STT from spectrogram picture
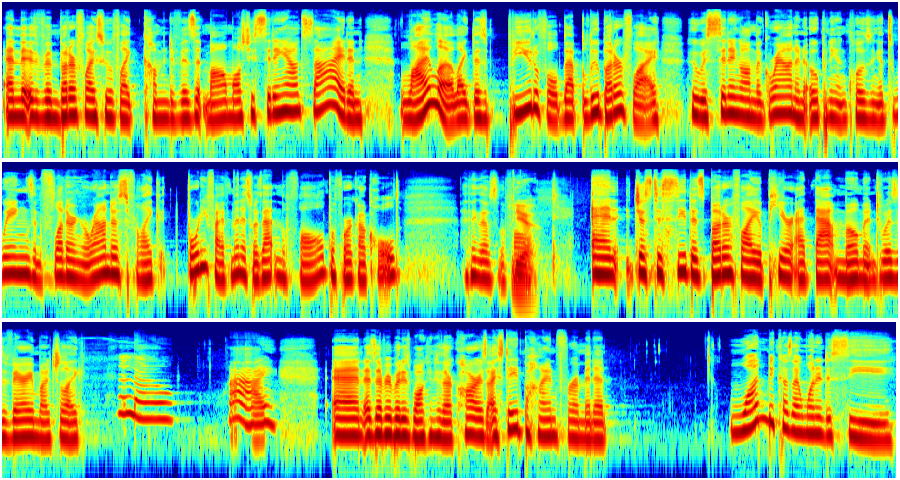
and there have been butterflies who have like come to visit mom while she's sitting outside and lila like this beautiful that blue butterfly who was sitting on the ground and opening and closing its wings and fluttering around us for like 45 minutes was that in the fall before it got cold i think that was in the fall Yeah. and just to see this butterfly appear at that moment was very much like, hello, hi. And as everybody's walking to their cars, I stayed behind for a minute. One, because I wanted to see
